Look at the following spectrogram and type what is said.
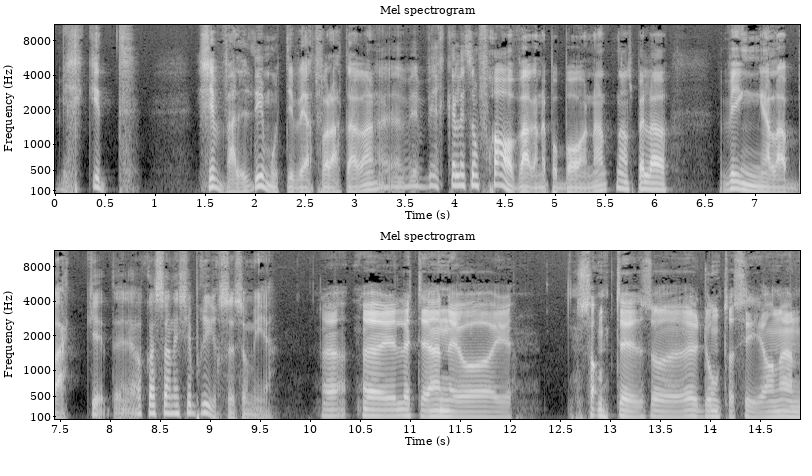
virket ikke veldig motivert for dette. Han eh, virker litt sånn fraværende på banen, enten han spiller wing eller back. Akkurat som han ikke bryr seg så mye. Ja, jeg er litt enig, og samtidig så er det dumt å si. Han er en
